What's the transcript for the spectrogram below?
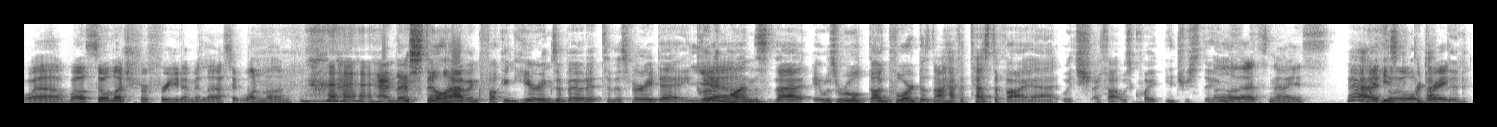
Wow. Well, so much for freedom. It lasted one month. and they're still having fucking hearings about it to this very day, including Yeah. ones that it was ruled Doug Ford does not have to testify at, which I thought was quite interesting. Oh, that's nice. yeah, gets a he's little protected.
